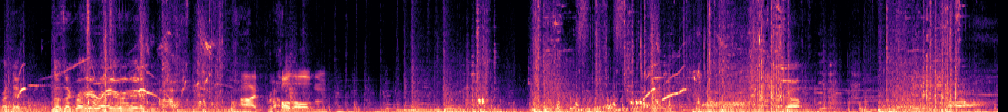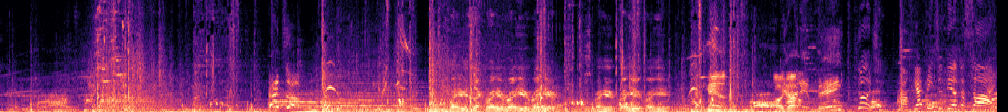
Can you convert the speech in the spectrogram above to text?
Right there. No, it's like right here, right here, right here. Ah, I recalled all of them. Yeah. Right here, Zach, right here, right here, right here. Right here, right here, right here. I can't. Oh, I got Got him. him, May. Good. Now get me to the other side.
